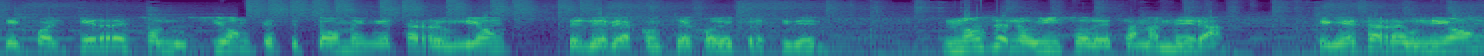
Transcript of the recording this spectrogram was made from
que cualquier resolución que se tome en esa reunión se debe a Consejo de Presidente. No se lo hizo de esa manera, en esa reunión,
